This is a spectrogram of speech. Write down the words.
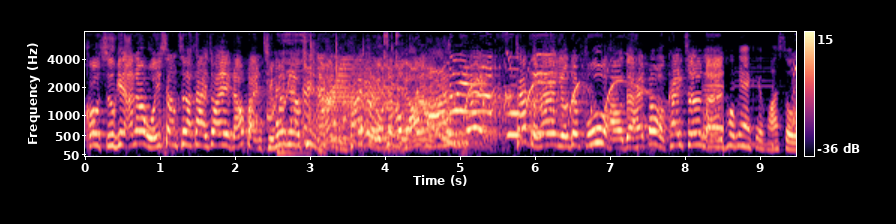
够司机啊，那我一上车，他还说：“哎，老板，请问要去哪里？”他叫我叫你老板，对，他可能有的服务好的还帮我开车门，后面还可以划手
